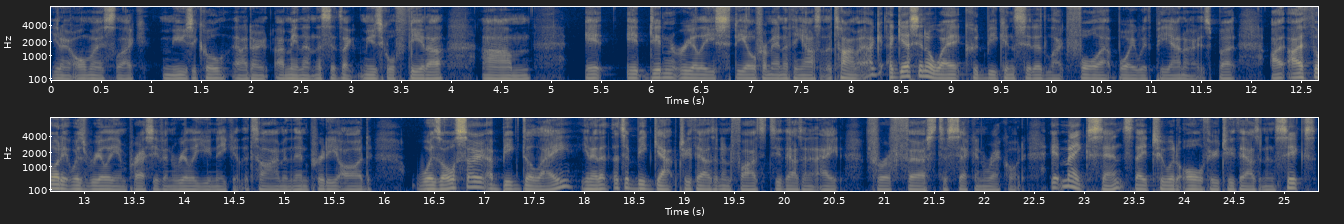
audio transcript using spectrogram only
you know, almost like musical. And I don't, I mean that in the sense like musical theater. Um, it it didn't really steal from anything else at the time. I, I, guess in a way it could be considered like Fall Out Boy with pianos, but I, I thought it was really impressive and really unique at the time. And then Pretty Odd was also a big delay. You know, that, that's a big gap, 2005 to 2008, for a first to second record. It makes sense. They toured all through 2006,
